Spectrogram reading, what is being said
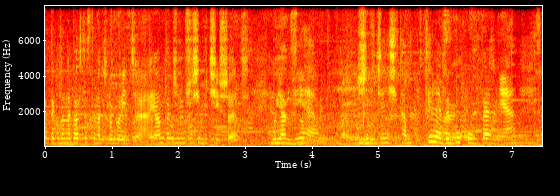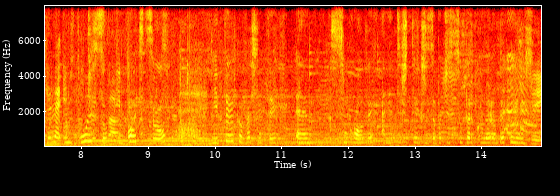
muzykę tak danego artysty, na którego idzie. Ja mam tak, że muszę się wyciszyć, bo ja wiem, że dzieje się tam tyle wybuchów we mnie, tyle impulsów i bodźców, nie tylko właśnie tych em, słuchowych, ale też tych, że zobaczę super kolorowych ludzi,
